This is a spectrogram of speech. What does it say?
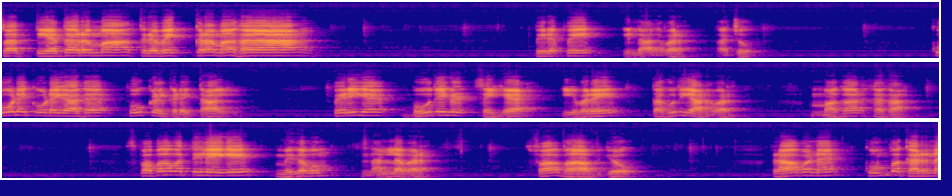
சத்யதர்மா திரிவிக்ரமக. பிறப்பே இல்லாதவர் அஜோ. கூடை கூடையாக பூக்கள் கிடைத்தால் பெரிய பூஜைகள் செய்ய இவரே தகுதியானவர். மகார்ஹகா ஸ்வபாவத்திலேயே மிகவும் நல்லவர். ஸ்வபாவ்யோ. ராவண கும்பகர்ண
